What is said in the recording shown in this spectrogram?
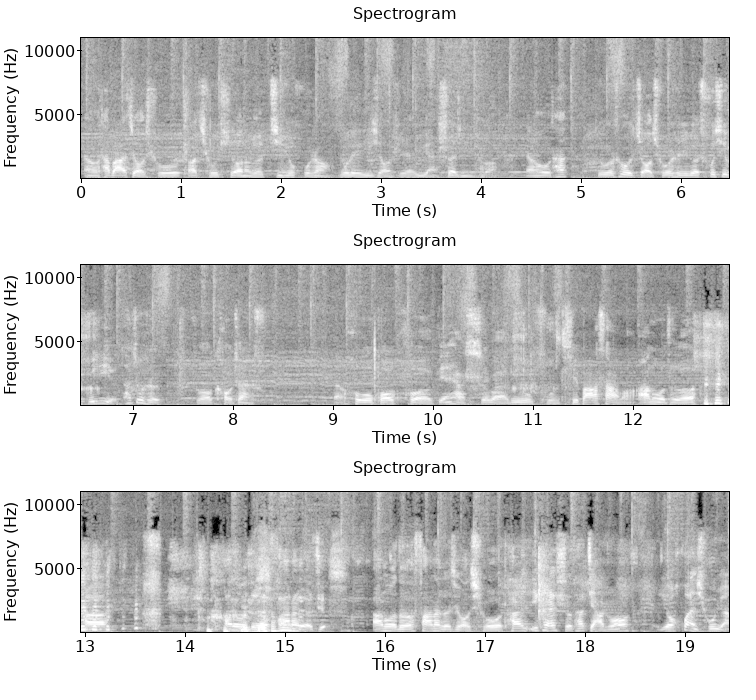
然后他把角球把球踢到那个禁区弧上，吴磊一脚直接远射进去了。然后他有的时候角球是一个出其不意，他就是主要靠战术。然后包括边下师吧，利物浦踢巴萨嘛，阿诺德他 阿诺德发那个角，阿诺德发那个角球，他一开始他假装要换球员，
